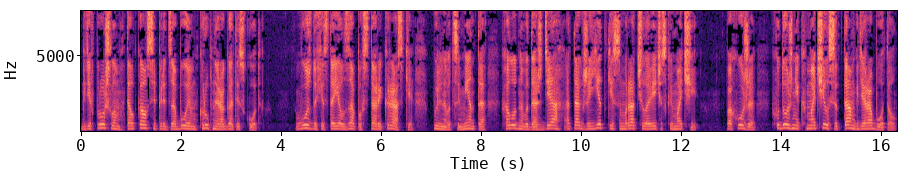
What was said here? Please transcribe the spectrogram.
где в прошлом толкался перед забоем крупный рогатый скот. В воздухе стоял запах старой краски, пыльного цемента, холодного дождя, а также едкий смрад человеческой мочи. Похоже, художник мочился там, где работал.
